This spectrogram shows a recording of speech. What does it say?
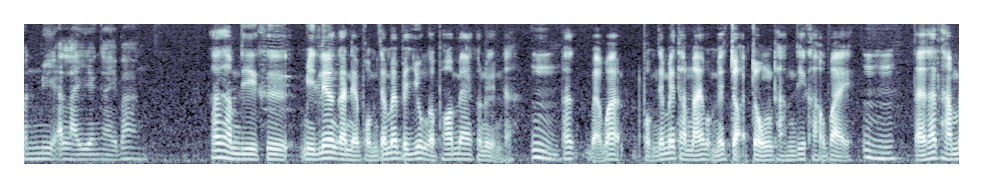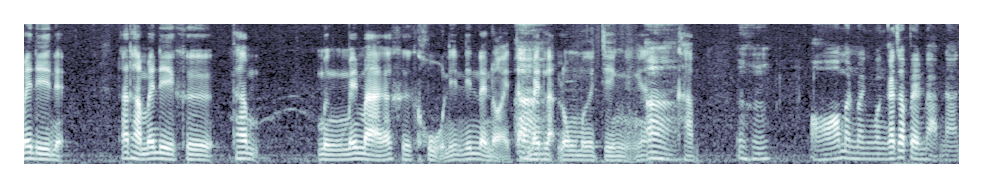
มันมีอะไรยังไงบ้าง ถ้าทำดีคือมีเรื่องกันเนี่ยผมจะไม่ไปยุ่งกับพ่อแม่คนอื่นนะอืมถ้าแบบว่าผมจะไม่ทำร้ายผมจะเจาะจงทำที่เขาไปอืมแต่ถ้าทำไม่ดีเนี่ย ถ้าทำไม่ดีคือถ้ามึงไม่มาก็คือขู่นิดๆหน่อยๆแต่ไม่ลงมือจริงอย่างเงี้ยครับอือฮึอ๋อมันมันมันก็จะเป็นแบบนั้น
